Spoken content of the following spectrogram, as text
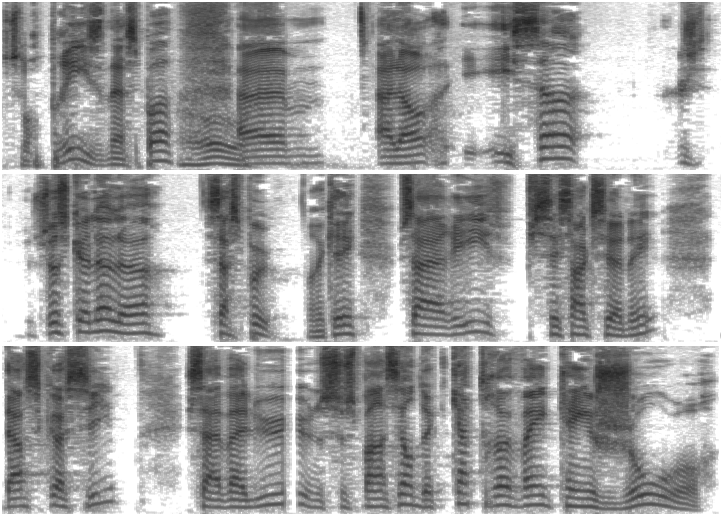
Surprise, n'est-ce pas? Oh. Euh, alors, et ça, jusque-là, là, ça se peut, OK? Ça arrive, puis c'est sanctionné. Dans ce cas-ci, ça a valu une suspension de 95 jours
